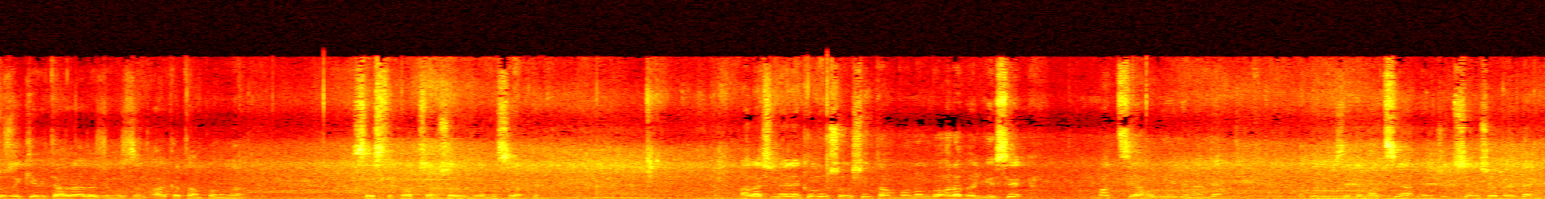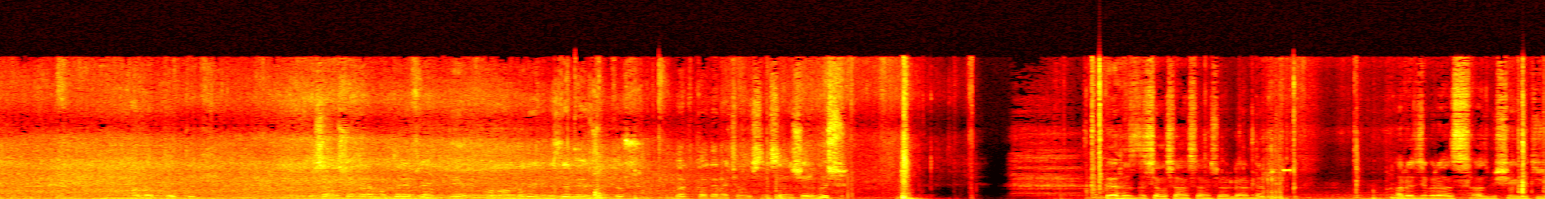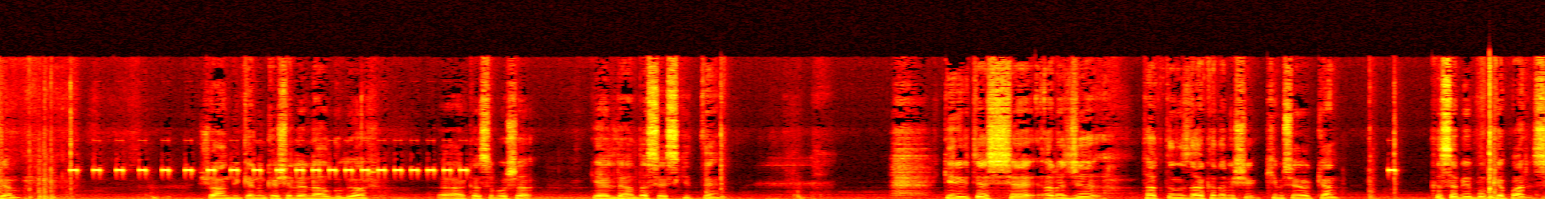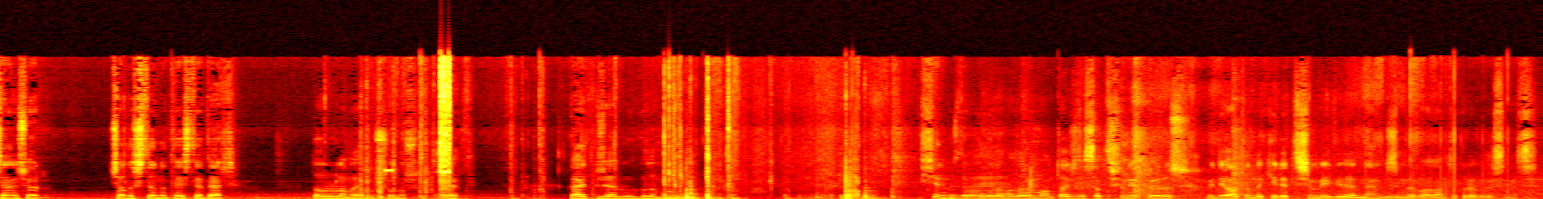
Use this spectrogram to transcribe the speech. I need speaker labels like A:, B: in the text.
A: Suzuki Vitara aracımızın arka tamponuna sesli park sensör uygulaması yaptık. Araç ne renk olursa olsun tamponun bu ara bölgesi mat siyah oluyor genelde. Elimizde de mat siyah mevcut sensörlerden adapte ettik. Bu sensörlerin muhtelif renkli olanları elimizde mevcuttur. 4 kademe çalışır sensörümüz. Ve hızlı çalışan sensörlerdir. Aracı biraz az bir şey yürüteceğim. Şu an dükkanın köşelerini algılıyor. Ve arkası boşa geldiği anda ses gitti. Geri vitese aracı taktığınızda arkada bir şey, kimse yokken kısa bir bık yapar. Sensör çalıştığını test eder. Doğrulama yapmış olur. Evet. Gayet güzel bir uygulama oldu. İş yerimizde bu uygulamaların montajda satışını yapıyoruz. Video altındaki iletişim bilgilerinden bizimle bağlantı kurabilirsiniz.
